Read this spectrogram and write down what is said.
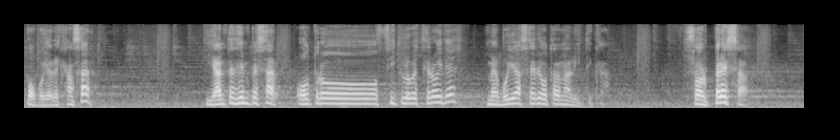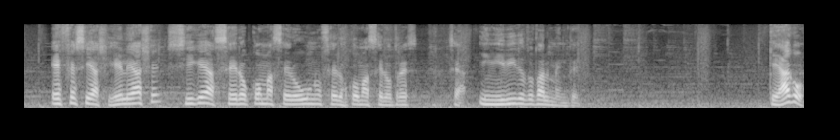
pues voy a descansar. Y antes de empezar otro ciclo de esteroides, me voy a hacer otra analítica. Sorpresa, FSH y LH sigue a 0,01, 0,03, o sea, inhibido totalmente. ¿Qué hago?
